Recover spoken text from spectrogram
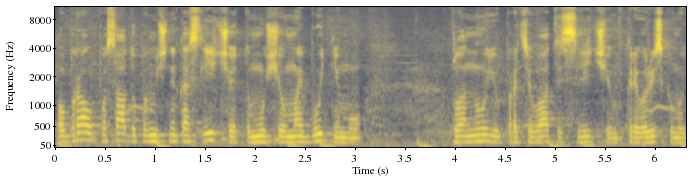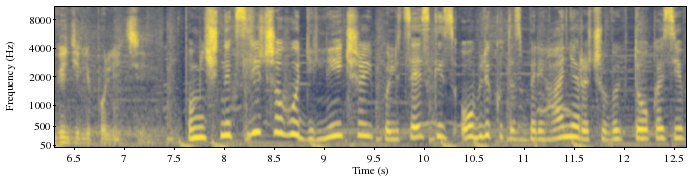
Обрав посаду помічника слідчого, тому що в майбутньому планую працювати слідчим в Криворізькому відділі поліції. Помічник слідчого, дільничий, поліцейський з обліку та зберігання речових доказів.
